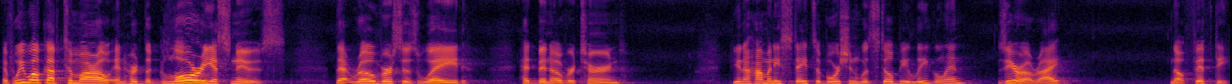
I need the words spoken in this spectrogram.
if we woke up tomorrow and heard the glorious news that Roe versus Wade had been overturned, you know how many states abortion would still be legal in? Zero, right? No, 50.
